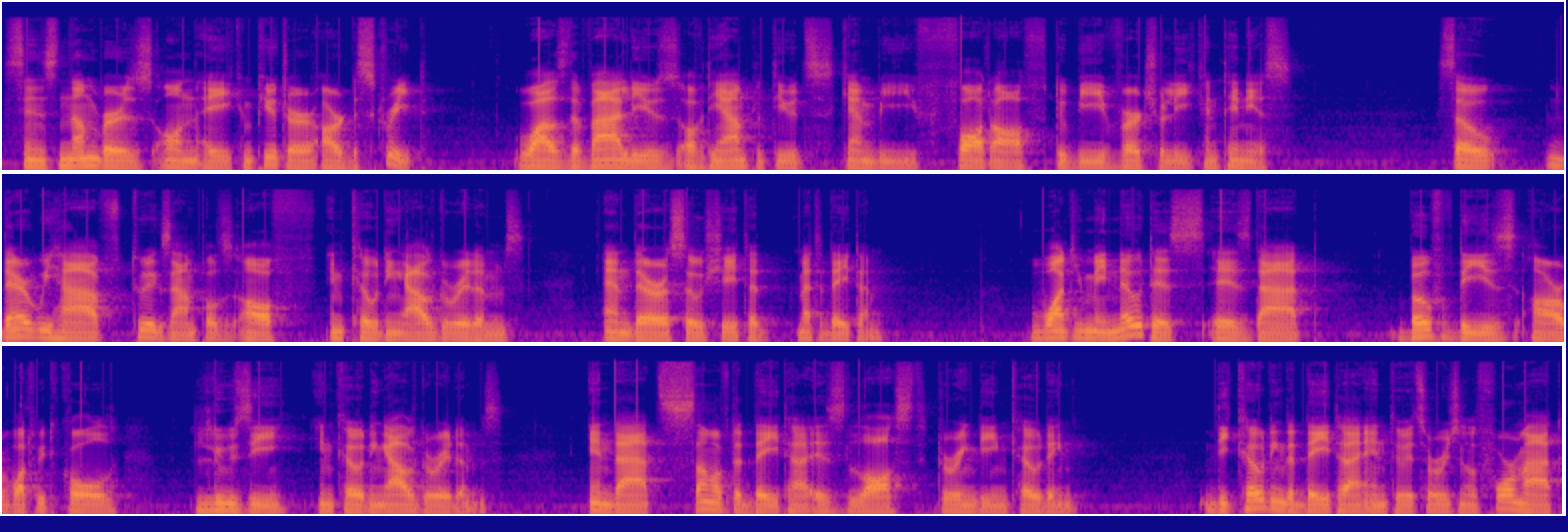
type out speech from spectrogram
since numbers on a computer are discrete, whilst the values of the amplitudes can be thought of to be virtually continuous. So there we have two examples of encoding algorithms and their associated metadata. What you may notice is that both of these are what we'd call lossy encoding algorithms, in that some of the data is lost during the encoding. Decoding the data into its original format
